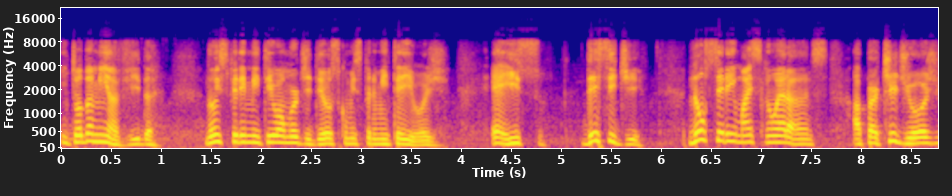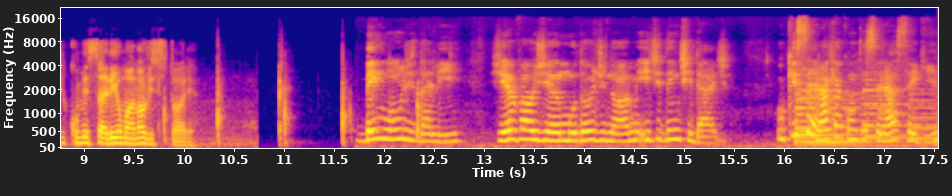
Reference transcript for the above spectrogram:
Em toda a minha vida, não experimentei o amor de Deus como experimentei hoje. É isso. Decidi. Não serei mais quem eu era antes. A partir de hoje, começarei uma nova história. Bem longe dali, Jean Valjean mudou de nome e de identidade. O que será que acontecerá a seguir?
